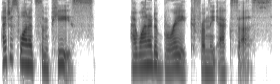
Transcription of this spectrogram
I just wanted some peace. I wanted a break from the excess.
